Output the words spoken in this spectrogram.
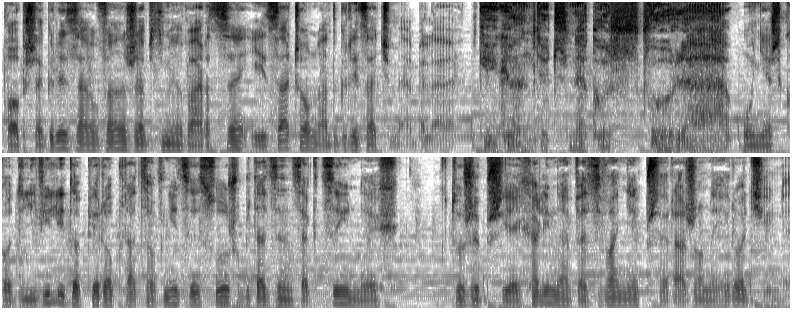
Poprzegryzał węże w zmywarce i zaczął nadgryzać meble. Gigantycznego szczura unieszkodliwili dopiero pracownicy służb dezynsekcyjnych, którzy przyjechali na wezwanie przerażonej rodziny.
